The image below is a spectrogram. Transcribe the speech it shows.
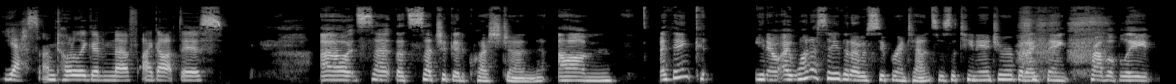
yes, I'm totally good enough. I got this. Oh, it's a, that's such a good question. Um, I think, you know, I want to say that I was super intense as a teenager, but I think probably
